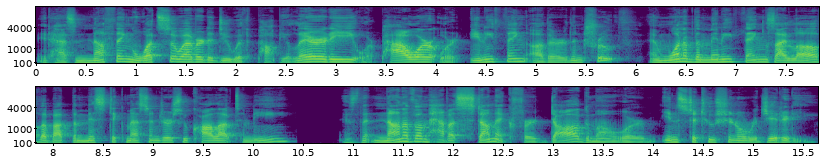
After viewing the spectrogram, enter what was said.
It has nothing whatsoever to do with popularity or power or anything other than truth. And one of the many things I love about the mystic messengers who call out to me is that none of them have a stomach for dogma or institutional rigidity.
